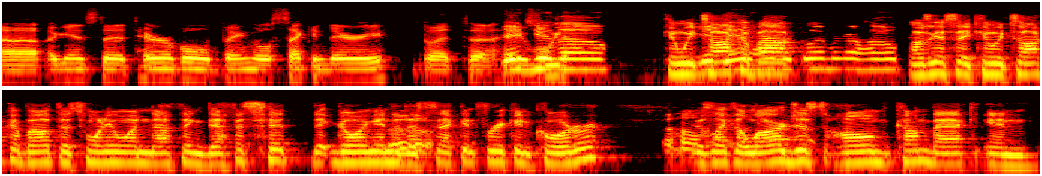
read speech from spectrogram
uh, against a terrible Bengal secondary. But uh, hey, Did you we- though? can we You talk about? a glimmer of hope. I was gonna say, can we talk about the twenty-one nothing deficit that going into the second freaking quarter? Oh It was like the God. largest home comeback in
